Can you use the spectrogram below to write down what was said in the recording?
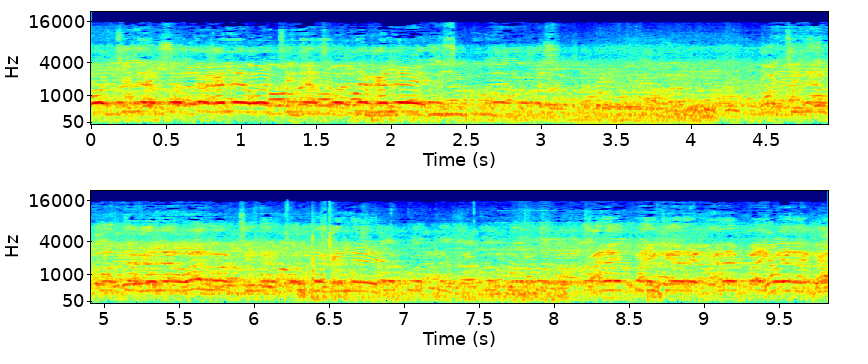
অরিজিনাল পদ্মা খেলে অরিজিনাল পদ্মা খেলে অরিজিনাল পদ্মা খেলে অরিজিনাল পদ্মা খেলে খালে পাইকারে খালে পাইকারে খালে পাইকারে খালে পাইকারে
